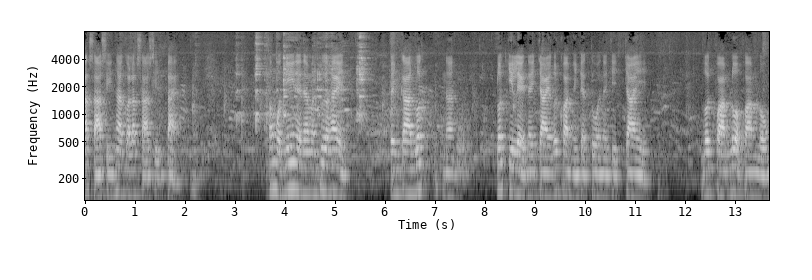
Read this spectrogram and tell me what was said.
รักษาศีลห้าก็รักษาศีลแปดทั้งหมดนี้เนี่ยนะมันเพื่อให้ เป็นการลดนะลดกิเลสในใจ ลดความเห็นแก่ตัวในจิตใจ ลดความโลภความหลง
